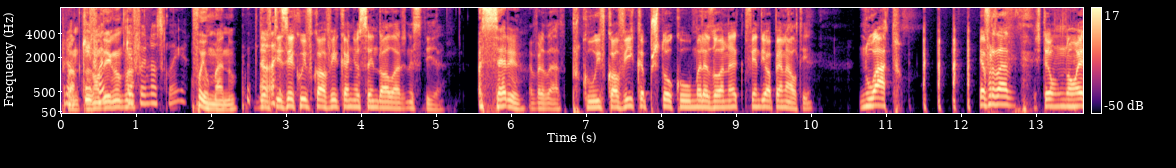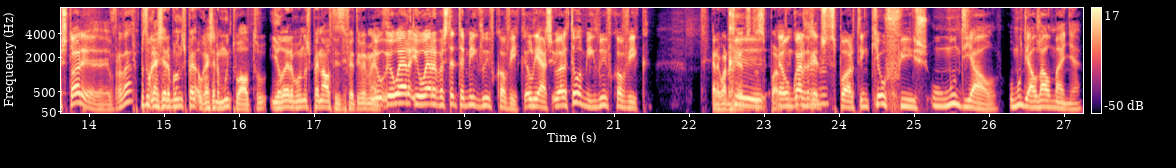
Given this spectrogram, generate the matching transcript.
Pronto, Pronto, quem, foi? digam. quem foi o nosso colega? Foi humano. Devo dizer que o Ivkovic ganhou 100 dólares nesse dia. A sério? É verdade. Porque o Ivkovic apostou com o Maradona que defendia o penalti. No ato. É verdade. Isto é um- não é história, é verdade. Mas o gajo era bom nos O gajo era muito alto e ele era bom nos penaltis, efetivamente. Eu, eu era, eu era bastante amigo do Ivkovic. Aliás, eu era tão amigo do Ivkovic Era guarda-redes do que Sporting. é um guarda-redes de Sporting que eu fiz um Mundial, o Mundial da Alemanha,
